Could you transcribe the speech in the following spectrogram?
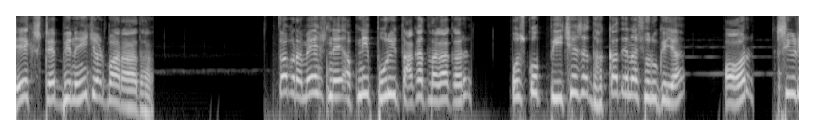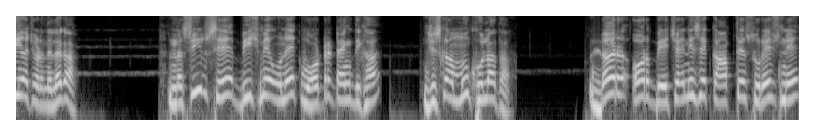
एक स्टेप भी नहीं चढ़ पा रहा था। तब रमेश ने अपनी पूरी ताकत लगाकर उसको पीछे से धक्का देना शुरू किया और सीढ़ियाँ चढ़ने लगा। नसीब से बीच में उन्हें एक वाटर टैंक दिखा जिसका मुँह खुला था। डर और बेचैनी से कांपते सुरेश ने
